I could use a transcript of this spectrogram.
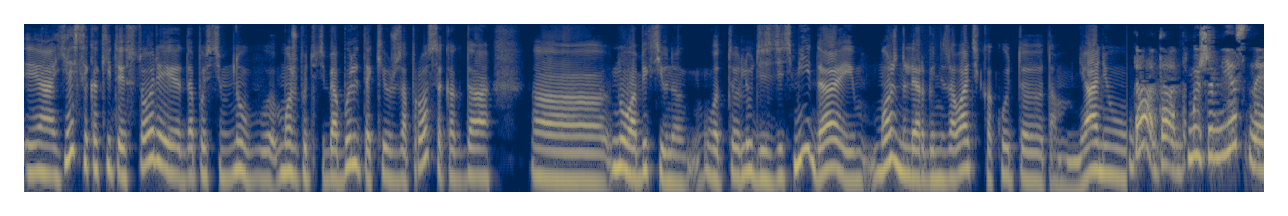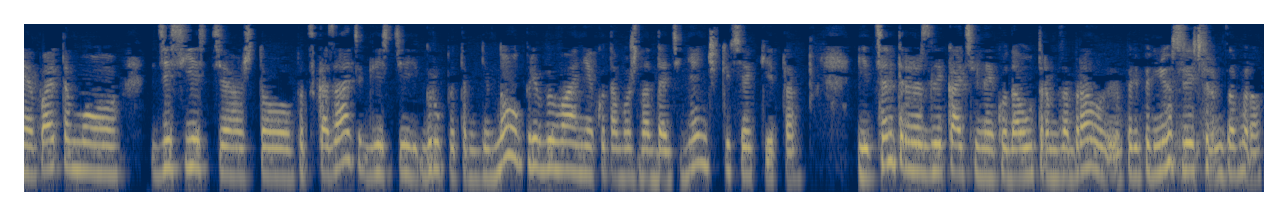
А есть ли какие-то истории, допустим, ну, может быть, у тебя были такие уже запросы, когда, э, ну, объективно, вот люди с детьми, да, и можно ли организовать какую-то там няню? Да, да, мы же местные, поэтому здесь есть э, что подсказать, есть и группы там дневного пребывания, куда можно отдать и нянечки всякие там, и центры развлекательные, куда утром забрал, принес вечером забрал.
